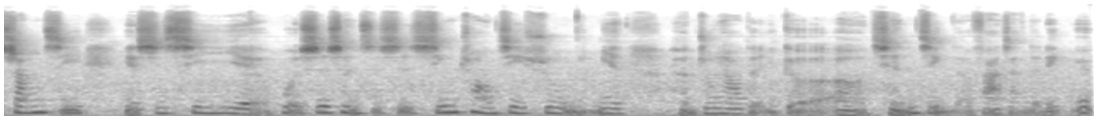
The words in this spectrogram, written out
商机，也是企业或者是甚至是新创技术里面很重要的一个呃前景的发展的领域。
